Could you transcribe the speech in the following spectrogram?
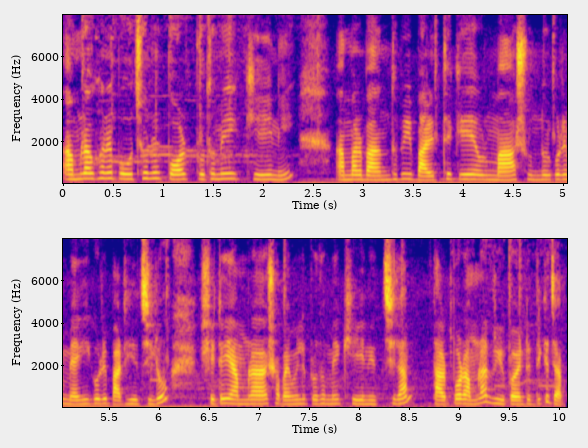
আমরা ওখানে পৌঁছানোর পর প্রথমেই খেয়ে নিই। আমার বান্ধবী বাড়ির থেকে ওর মা সুন্দর করে ম্যাগি করে পাঠিয়েছিল, সেটাই আমরা সবাই মিলে প্রথমে খেয়ে নিচ্ছিলাম। তারপর আমরা ভিউ পয়েন্টের দিকে যাব।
